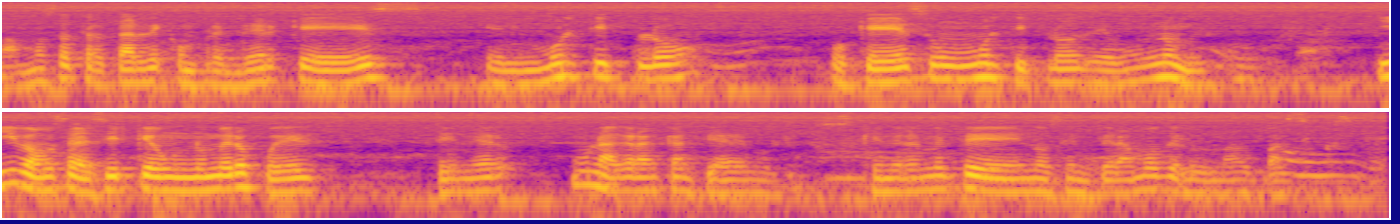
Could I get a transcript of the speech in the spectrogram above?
Vamos a tratar de comprender qué es el múltiplo o qué es un múltiplo de un número. Y vamos a decir que un número puede tener una gran cantidad de múltiplos. Generalmente nos enteramos de los más básicos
